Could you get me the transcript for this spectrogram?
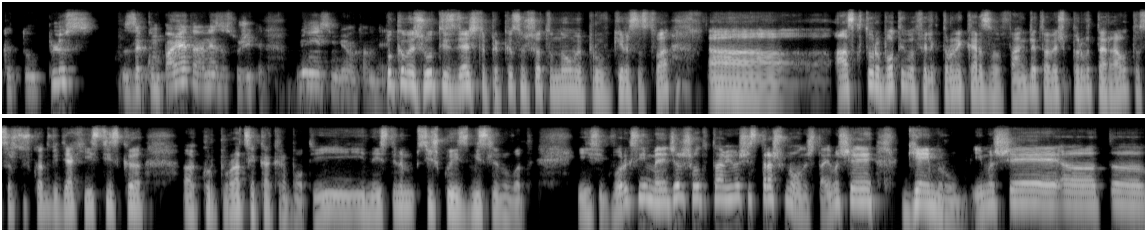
като плюс за компанията, а не за служители. Винаги съм бил на това мнение. Тук между другото изглежда ще прекъсна, защото много ме провокира с това. А, аз като работех в Electronic Arts в Англия, това беше първата работа, също с която видях истинска а, корпорация как работи и, и наистина всичко е измислено вътре. И си говорих си и менеджер, защото там имаше страшно много неща. Имаше гейм рум, имаше а, а,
